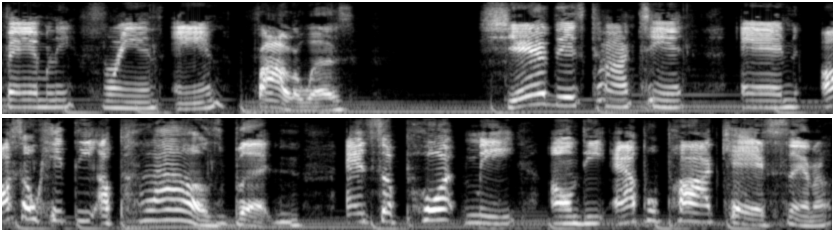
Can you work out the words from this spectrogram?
family, friends, and followers. Share this content and also hit the applause button and support me on the Apple Podcast Center.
